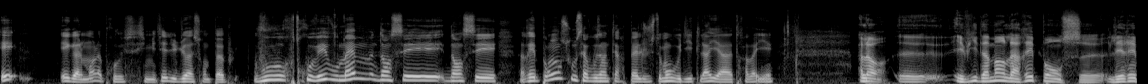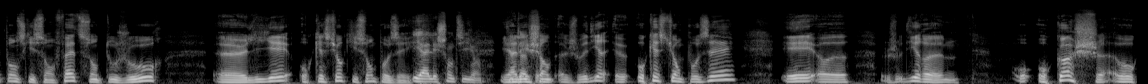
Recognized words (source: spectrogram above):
et également la proximité du Dieu à son peuple. Vous vous retrouvez vous-même dans ces, dans ces réponses ou ça vous interpelle justement Vous dites là, il y a à travailler? Alors, euh, évidemment, la réponse, les réponses qui sont faites sont toujours euh, liées aux questions qui sont posées. Et à l'échantillon. Et à, l'échantillon, je veux dire, euh, aux questions posées et, euh, je veux dire, aux, coches, aux,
